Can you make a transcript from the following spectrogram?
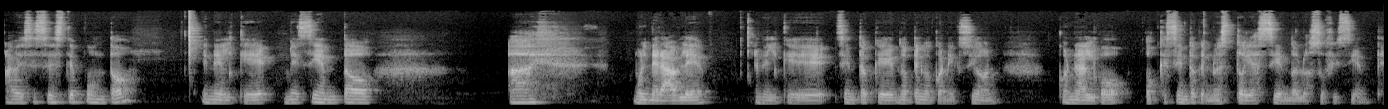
a veces este punto en el que me siento vulnerable, en el que siento que no tengo conexión con algo o que siento que no estoy haciendo lo suficiente.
